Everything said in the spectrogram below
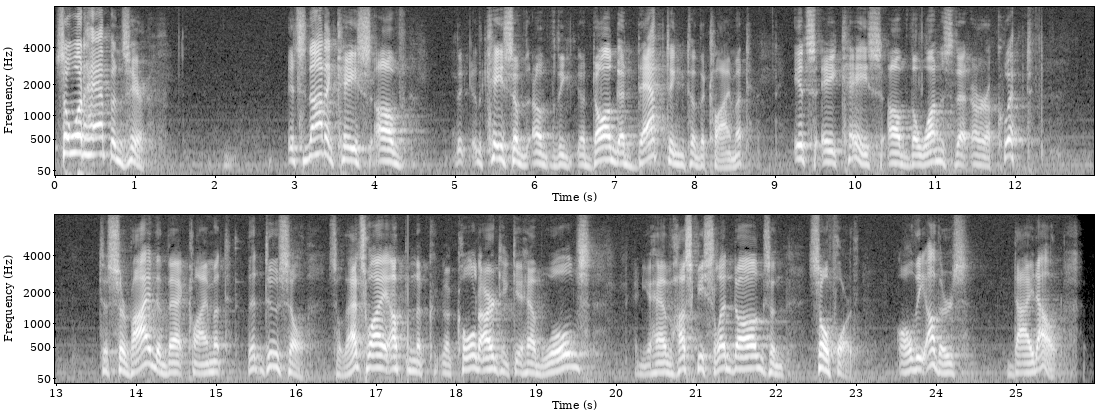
So, what happens here? It's not a case of the, the case of, of the dog adapting to the climate. It's a case of the ones that are equipped to survive in that climate that do so. So that's why up in the cold Arctic you have wolves and you have husky sled dogs and so forth. All the others died out.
